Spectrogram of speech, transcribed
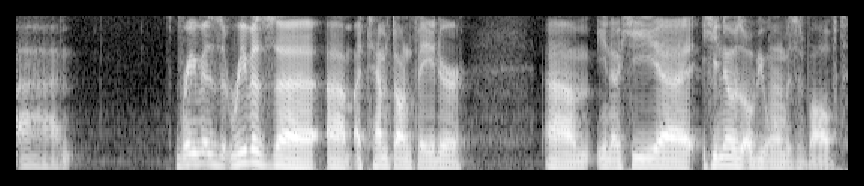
um Reva's Reva's uh, um, attempt on Vader, um, you know, he uh, he knows Obi Wan was involved,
